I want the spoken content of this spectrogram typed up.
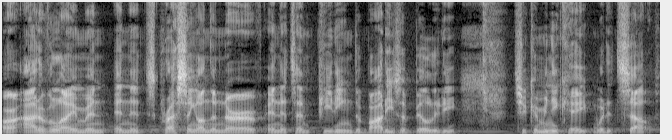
are out of alignment and it's pressing on the nerve and it's impeding the body's ability to communicate with itself.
